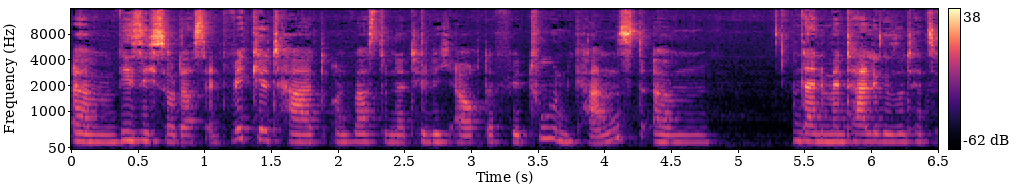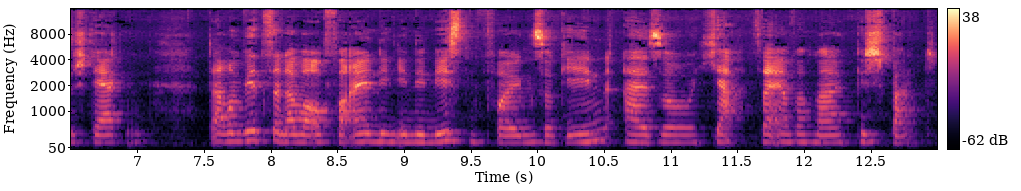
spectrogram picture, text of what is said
ähm, wie sich so das entwickelt hat und was du natürlich auch dafür tun kannst, ähm, um deine mentale Gesundheit zu stärken. Darum wird es dann aber auch vor allen Dingen in den nächsten Folgen so gehen. Also ja, sei einfach mal gespannt.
